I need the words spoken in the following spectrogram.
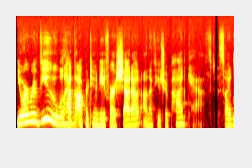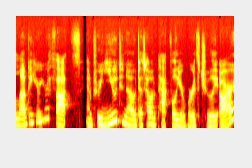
your review will have the opportunity for a shout out on a future podcast. So I'd love to hear your thoughts and for you to know just how impactful your words truly are.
